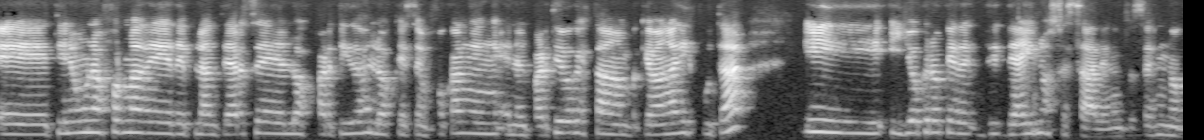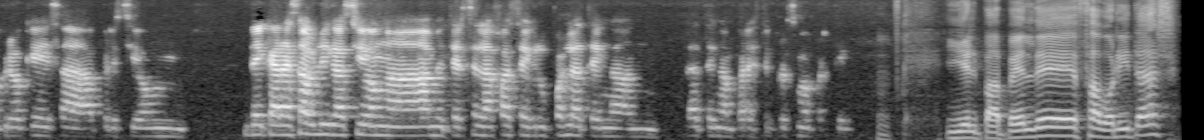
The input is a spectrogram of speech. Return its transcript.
eh, tienen una forma de, plantearse los partidos en los que se enfocan en, el partido que, están, que van a disputar y, yo creo que de, ahí no se salen. Entonces no creo que esa presión de cara a esa obligación a meterse en la fase de grupos la tengan, la tengan para este próximo partido. ¿Y el papel de favoritas,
